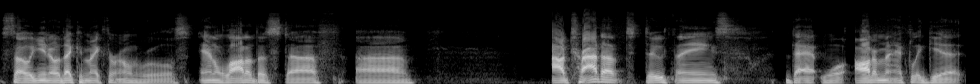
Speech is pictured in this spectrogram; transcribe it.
So, you know, they can make their own rules. And a lot of the stuff, uh, I'll try to do things that will automatically get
